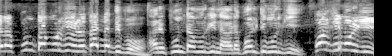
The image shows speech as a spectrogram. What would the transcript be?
একটা পুন্টা মুরগি হইল তাই না দিব? আরে পুন্টা মুরগি না ওটা পোল্ট্রি মুরগি। পোল্ট্রি মুরগি?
